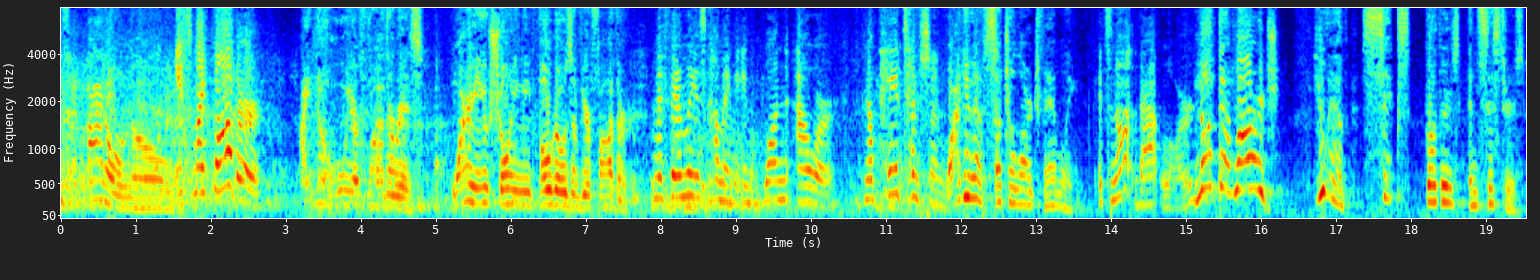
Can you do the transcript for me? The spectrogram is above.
easy. I don't know. It's my father. I know who your father is. Why are you showing me photos of your father? My family is coming in one hour. Now pay attention. Why do you have such a large family? It's not that large. Not that large. You have six brothers and sisters,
